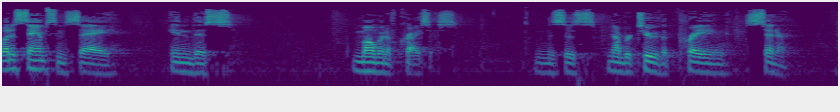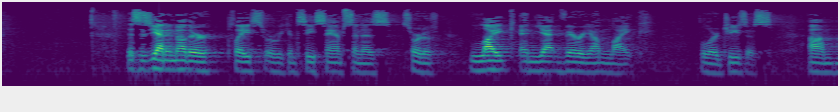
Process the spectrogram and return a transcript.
What does Samson say in this moment of crisis? And this is number two, the praying sinner. This is yet another place where we can see Samson as sort of like and yet very unlike the Lord Jesus. Um,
